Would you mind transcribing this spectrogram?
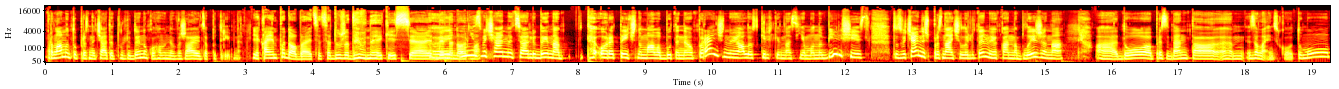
парламенту призначати ту людину, кого вони вважають за потрібне. Яка їм подобається? Це дуже дивна якась дивна норма. Ні, звичайно, ця людина теоретично мала бути неопередженою, але оскільки в нас є монобільшість, то звичайно ж призначили людину, яка наближена до президента ем, Зеленського. Зеленського. Тому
